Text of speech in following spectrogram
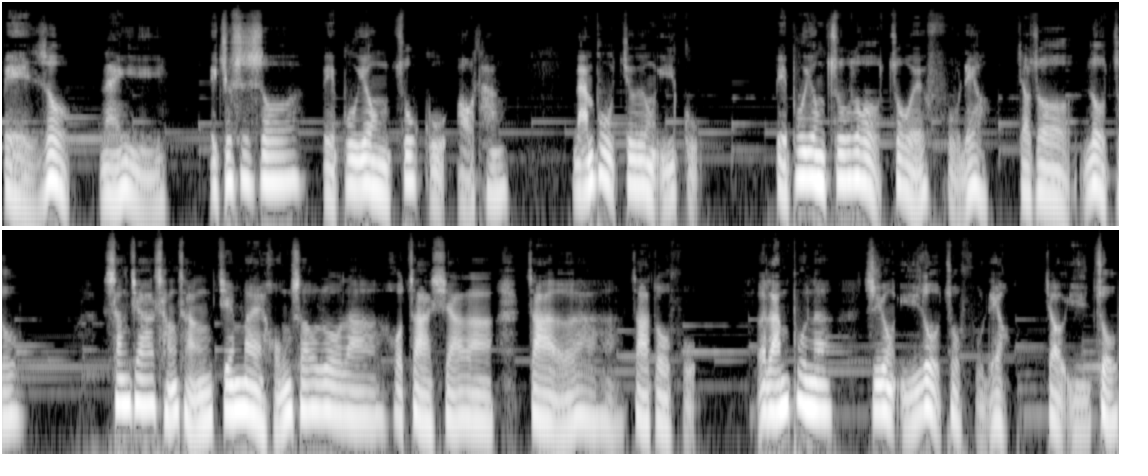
北肉南鱼，也就是说，北部用猪骨熬汤，南部就用鱼骨。北部用猪肉作为辅料，叫做肉粥。商家常常兼卖红烧肉啦，或炸虾啦、炸鹅啊、炸豆腐。而南部呢，是用鱼肉做辅料，叫鱼粥。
